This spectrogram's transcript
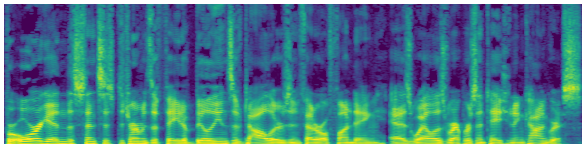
For Oregon, the census determines the fate of billions of dollars in federal funding, as well as representation in Congress.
